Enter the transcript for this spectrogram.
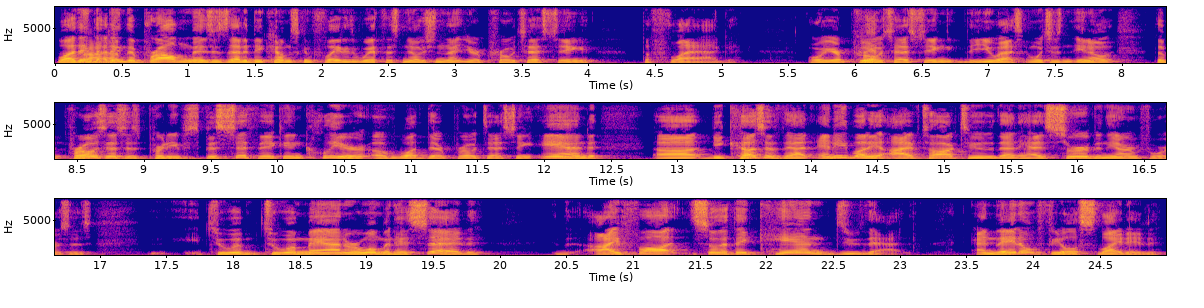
Well, I think uh, I think the problem is is that it becomes conflated with this notion that you're protesting the flag or you're protesting yeah. the U.S., which is you know the process is pretty specific and clear of what they're protesting, and uh, because of that, anybody I've talked to that has served in the armed forces, to a, to a man or a woman has said, I fought so that they can do that and they don't feel slighted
